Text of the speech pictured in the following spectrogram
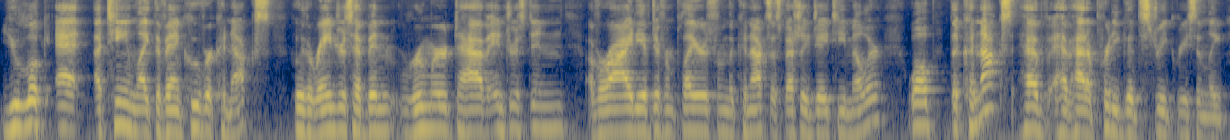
You look at a team like the Vancouver Canucks, who the Rangers have been rumored to have interest in a variety of different players from the Canucks, especially JT Miller. Well, the Canucks have, have had a pretty good streak recently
